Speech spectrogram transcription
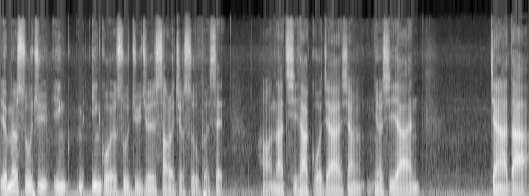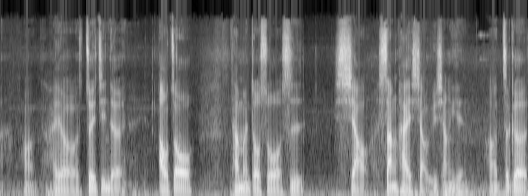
有没有数据？英英国有数据，就是少了九十五 percent。好，那其他国家像纽西兰、加拿大，哦，还有最近的澳洲，他们都说是小伤害小于香烟。啊，这个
